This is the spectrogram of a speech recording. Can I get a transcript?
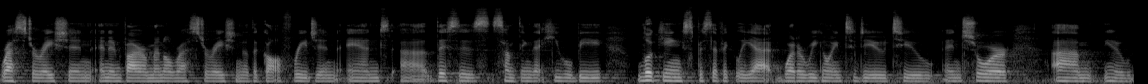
restoration and environmental restoration of the Gulf region. And uh, this is something that he will be looking specifically at. What are we going to do to ensure um, you know,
